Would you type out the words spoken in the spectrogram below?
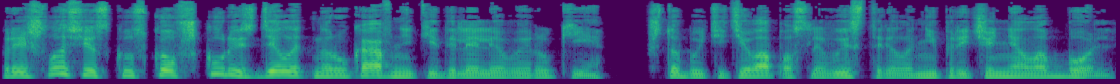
Пришлось из кусков шкуры сделать нарукавники для левой руки, чтобы тетива после выстрела не причиняла боль,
